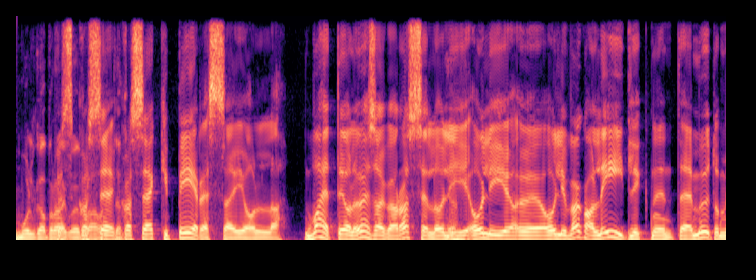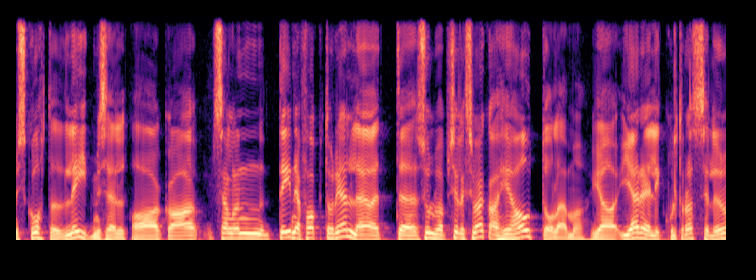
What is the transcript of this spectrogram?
mul ka praegu. kas, kas see, kas see äkki Perez sai olla? Vahet ei ole, ühesõnaga Russell oli, oli, oli väga leidlik nende möödumiskohtade leidmisel, aga seal on teine faktor jälle, et sul peab selleks väga hea auto olema ja järelikult Russellil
